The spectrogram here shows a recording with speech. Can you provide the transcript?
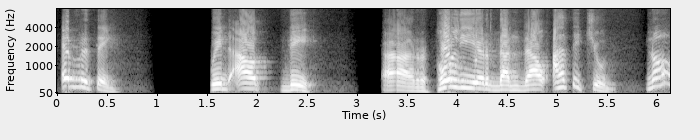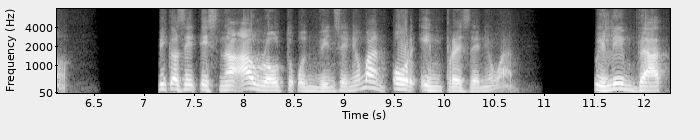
everything. Without the uh, holier than thou attitude. No. Because it is not our role to convince anyone or impress anyone. We leave that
